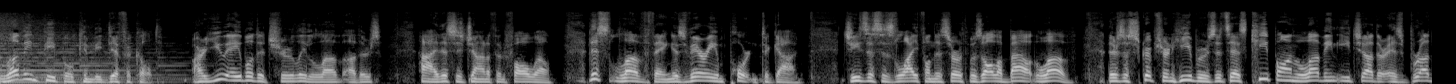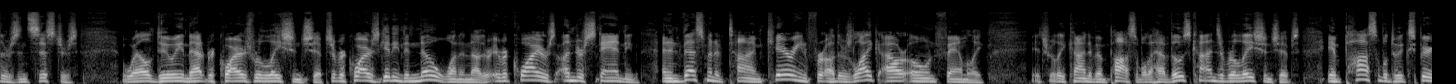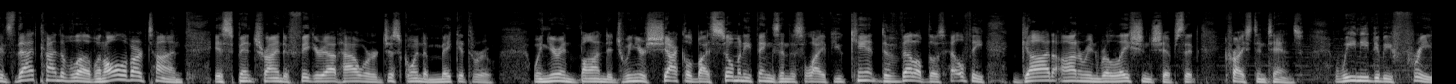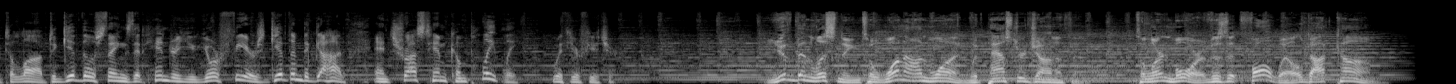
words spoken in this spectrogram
Loving people can be difficult. Are you able to truly love others? Hi, this is Jonathan Falwell. This love thing is very important to God. Jesus' life on this earth was all about love. There's a scripture in Hebrews that says, keep on loving each other as brothers and sisters. Well, doing that requires relationships. It requires getting to know one another. It requires understanding, an investment of time, caring for others like our own family. It's really kind of impossible to have those kinds of relationships, impossible to experience that kind of love when all of our time is spent trying to figure out how we're just going to make it through. When you're in bondage, when you're shackled by so many things in this life, you can't develop those healthy, God honoring relationships that Christ intends. We need to be free to love, to give those things that hinder you, your fears, give them to God and trust Him completely with your future. You've been listening to One on One with Pastor Jonathan. To learn more, visit falwell.com.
